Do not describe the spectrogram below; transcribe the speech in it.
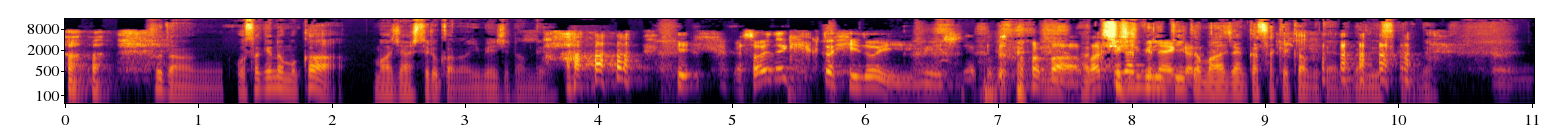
普段お酒飲むか、麻雀してるかのイメージなんで。それだけ聞くとひどいイメージだけど、まあ、間アクセシ違ってないからビリティか。麻雀か酒かみたいな感じですからね。うん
